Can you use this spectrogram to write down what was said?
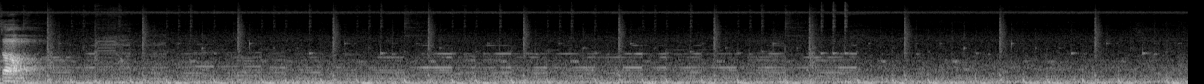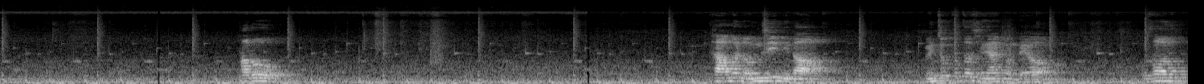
자. 바로 다음은 런지입니다. 왼쪽부터 진행할 건데요. 우선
